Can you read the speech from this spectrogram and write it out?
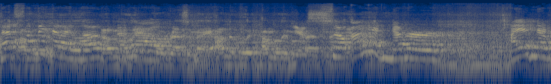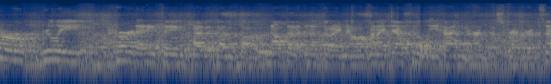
That's something that I love Unbelievable about. resume. Unbelievable, unbelievable Yes. resume. So I had never, I had never really heard anything by the Gun Club. Not that not that I know of, and I definitely hadn't heard this record. So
